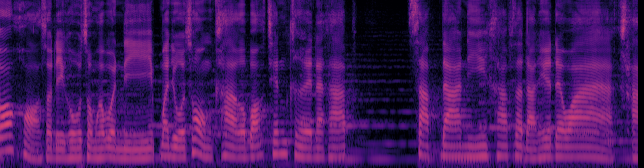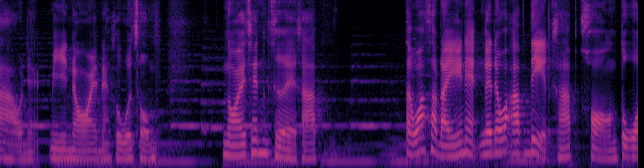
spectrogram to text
ก็ขอสวัสดีคุณผู้ชมครับวันนี้ มาอยู่ช่องข่าวกับบล็อกเช่นเคยนะครับ สัปดาห์นี้ครับสัปดาห์ที่ได้ว่าข่าวเนี่ยมีน้อยนะคุณผู้ชม น้อยเช่นเคยครับ แต่ว่าสัปดาห์นี้เนี่ยเรียกได้ว่าอัปเดตครับของตัว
